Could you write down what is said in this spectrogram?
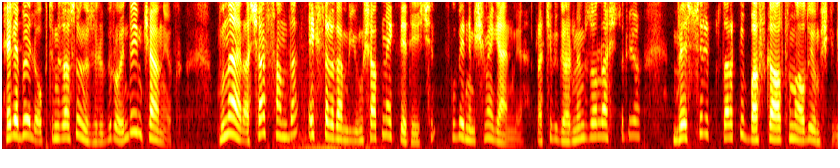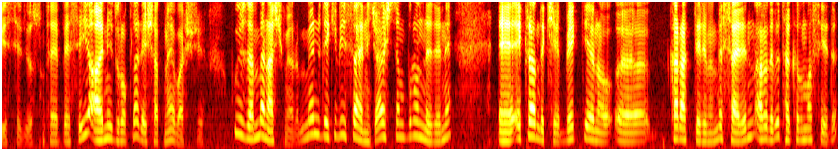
Hele böyle optimizasyon özürlü bir oyunda imkanı yok. Bunu eğer açarsam da ekstradan bir yumuşatma eklediği için bu benim işime gelmiyor. Rakibi görmemi zorlaştırıyor ve sürekli olarak bir baskı altına alıyormuş gibi hissediyorsun FPS'yi. Ani droplar yaşatmaya başlıyor. Bu yüzden ben açmıyorum. Menüdeki saniye açtım. Bunun nedeni e, ekrandaki bekleyen o e, karakterimin vesairenin arada bir takılmasıydı.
